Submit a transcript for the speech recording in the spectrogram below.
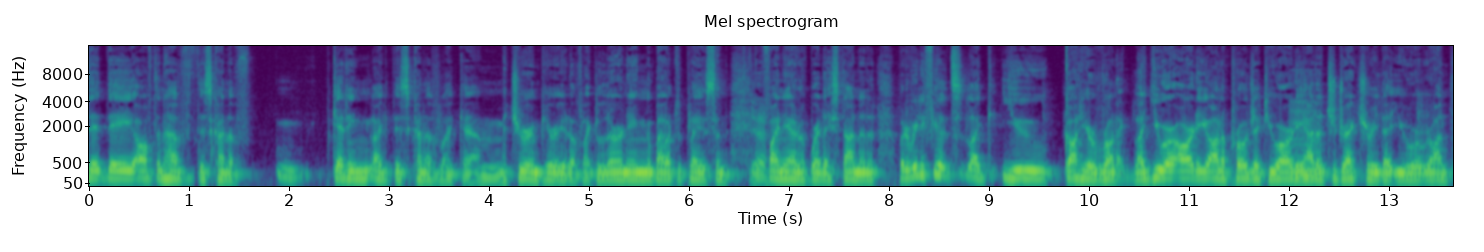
they, they often have this kind of mm, getting like this kind of like um, maturing period of like learning about the place and Yeah. finding out where they stand in it. But it really feels like you got here running, like you were already on a project, you already had a Mm. trajectory that you were on,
